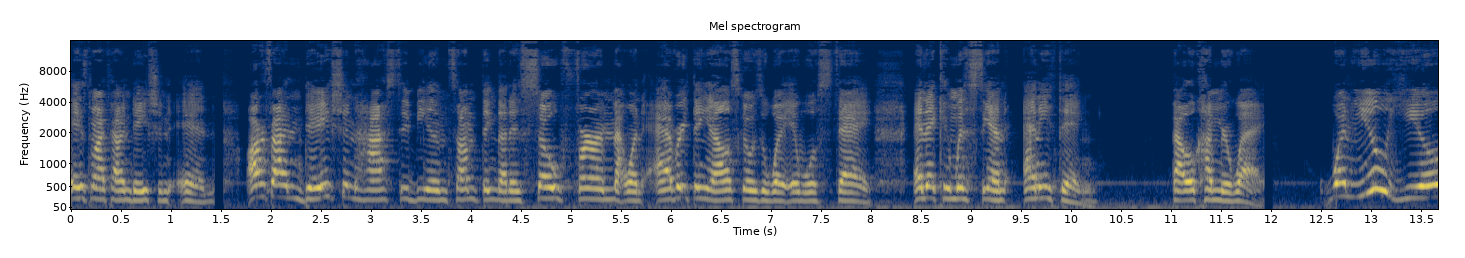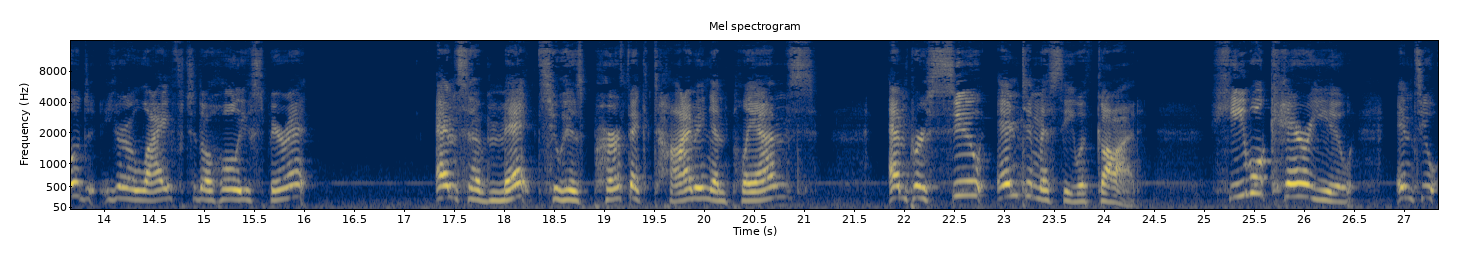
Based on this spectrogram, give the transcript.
is my foundation in? Our foundation has to be in something that is so firm that when everything else goes away, it will stay. And it can withstand anything that will come your way when you yield your life to the Holy Spirit and submit to his perfect timing and plans and pursue intimacy with God, he will carry you into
